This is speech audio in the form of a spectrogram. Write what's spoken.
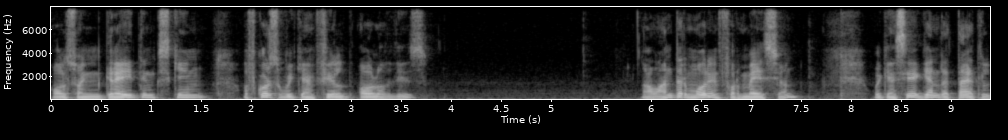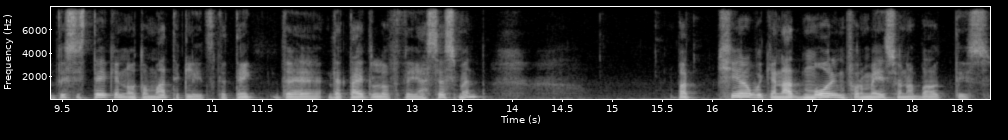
also in grading scheme, of course we can fill all of these. Now under more information, we can see again the title. This is taken automatically. It's the, take, the, the title of the assessment. But here we can add more information about this.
